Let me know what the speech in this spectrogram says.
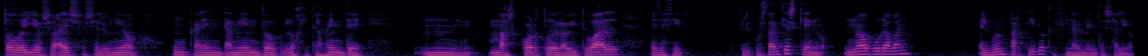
todo ello a eso se le unió un calentamiento lógicamente mm, más corto de lo habitual, es decir, circunstancias que no, no auguraban el buen partido que finalmente salió.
